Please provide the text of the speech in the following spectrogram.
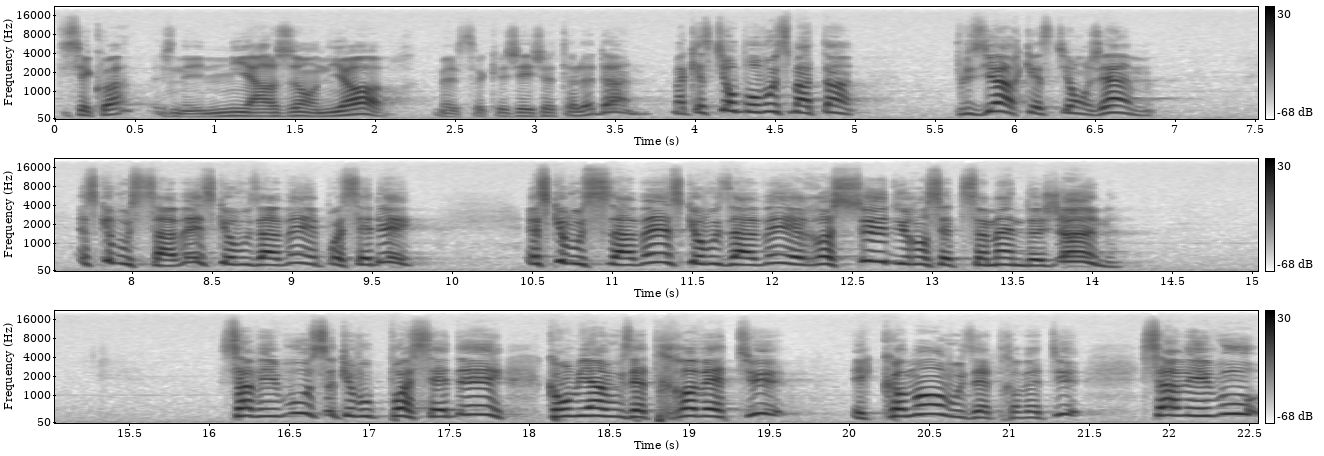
tu sais quoi, je n'ai ni argent ni or, mais ce que j'ai, je te le donne. Ma question pour vous ce matin, plusieurs questions, j'aime. Est-ce que vous savez ce que vous avez possédé? Est-ce que vous savez ce que vous avez reçu durant cette semaine de jeûne? Savez-vous ce que vous possédez? Combien vous êtes revêtu? Et comment vous êtes revêtu? Savez-vous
